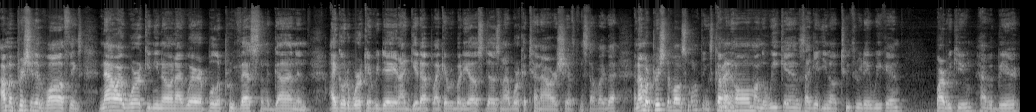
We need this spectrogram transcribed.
I'm appreciative of all things. Now I work and you know, and I wear a bulletproof vest and a gun, and I go to work every day, and I get up like everybody else does, and I work a ten hour shift and stuff like that. And I'm appreciative of all small things. Coming Right. home on the weekends, I get you know two three day weekend, barbecue, have a beer,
